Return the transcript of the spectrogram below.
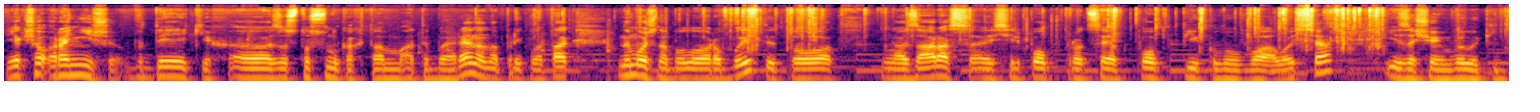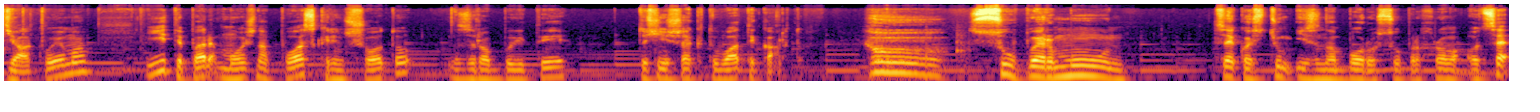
якщо раніше в деяких е, застосунках там АТБ Арена, наприклад, так, не можна було робити, то е, зараз е, Сільпо про це попіклувалося, і за що їм велике дякуємо. І тепер можна по скріншоту зробити, точніше, активувати карту. Супермун! Це костюм із набору Суперхрома. Оце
